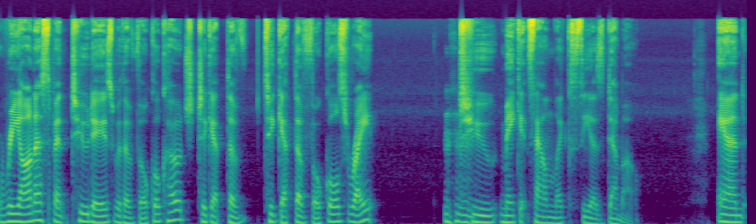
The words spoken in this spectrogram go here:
rihanna spent two days with a vocal coach to get the to get the vocals right mm-hmm. to make it sound like Sia's demo. And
